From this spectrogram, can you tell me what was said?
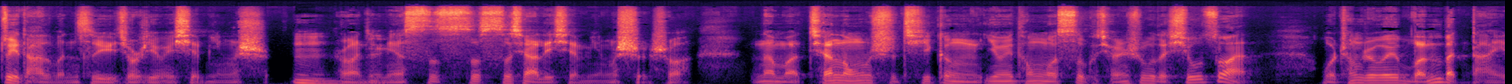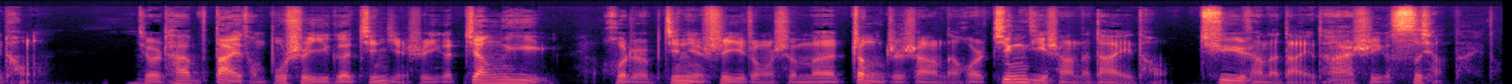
最大的文字狱就是因为写明史，嗯，是吧？里面私私私下里写明史，是吧？那么乾隆时期更因为通过四库全书的修撰，我称之为文本大一统，就是它大一统不是一个仅仅是一个疆域，或者仅仅是一种什么政治上的或者经济上的大一统，区域上的大一统，它还是一个思想大一统。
